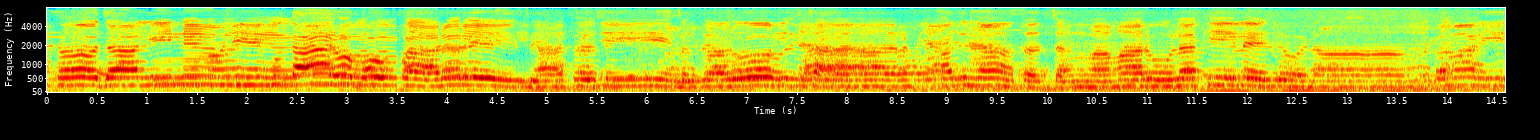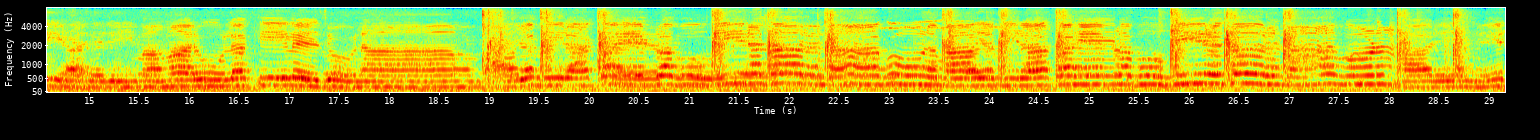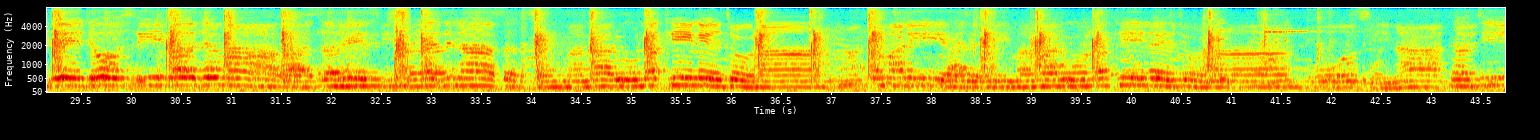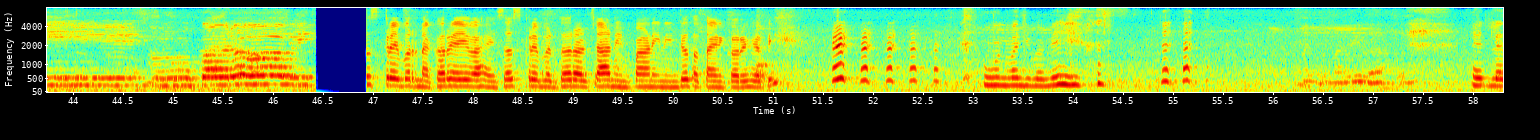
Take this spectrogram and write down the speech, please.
હાથ જાલીને મને ઉતારો ગોપાર રે નાથજી સજરો વિચાર આજના સત્સંગમાં મારું લખી લેજો નામ તમારી હાજરીમાં મારું લખી લેજો નામ પાય મીરા કહે પ્રભુ ગીરધર ના ગુણ પાય મીરા કહે પ્રભુ ના ગુણ હારે અમે દેજો શ્રી વ્રજમાં વાસ રે શ્રી વ્રજના સત્સંગમાં મારું લખી લેજો નામ. તમારી હાજરીમાં મારું લખી લેજો નામ. ઓ શ્રીનાથજી શું કરો સબસ્ક્રાઈબર ના ઘરે આવ્યા હે. સબસ્ક્રાઈબર ધરાર ચા ની પાણી ની જોતા તાણી કરી હતી. હું મંજુમાં બે એટલે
